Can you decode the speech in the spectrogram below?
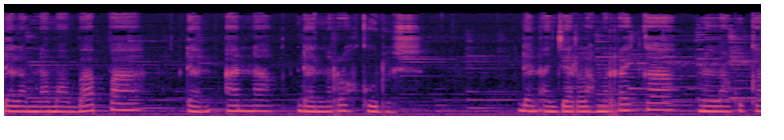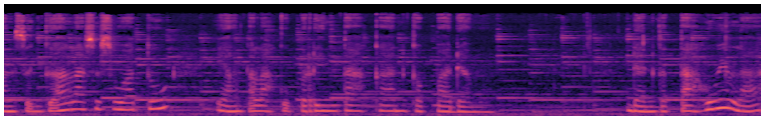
dalam nama Bapa dan Anak dan Roh Kudus. Dan ajarlah mereka melakukan segala sesuatu yang telah kuperintahkan kepadamu. Dan ketahuilah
